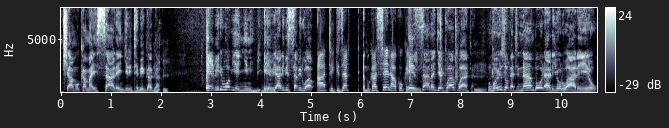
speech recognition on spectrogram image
kya mukama essaala enjiri tebigaga ebiriwo byennyini byebyali bisabirwa ate kiza mu kaseera ako kenyini essaala gye twakwata ng'oyinza oga nti namboola aliyo lwaleero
